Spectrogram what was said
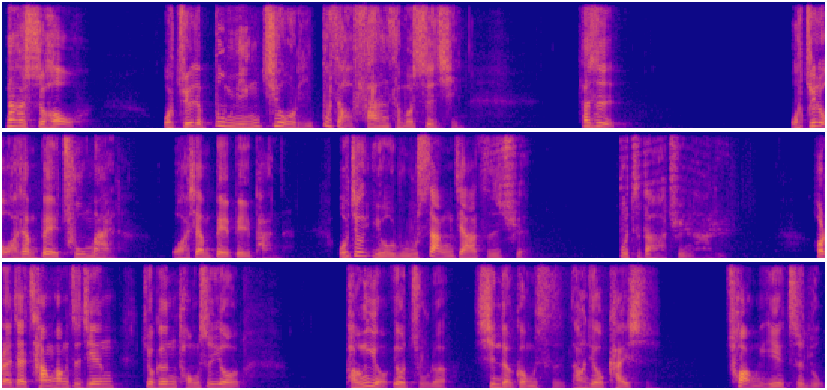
那个时候，我觉得不明就里，不知道发生什么事情。但是，我觉得我好像被出卖了，我好像被背叛了，我就有如丧家之犬，不知道要去哪里。后来在仓皇之间，就跟同事又朋友又组了。新的公司，然后就开始创业之路。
